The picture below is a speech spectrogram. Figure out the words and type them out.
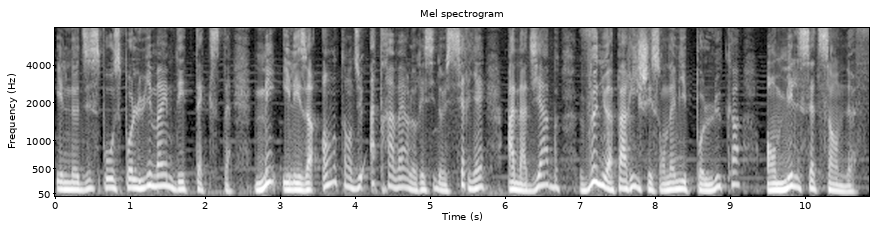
il ne dispose pas lui-même des textes, mais il les a entendus à travers le récit d'un Syrien, Anadiab, venu à Paris chez son ami Paul Lucas en 1709.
